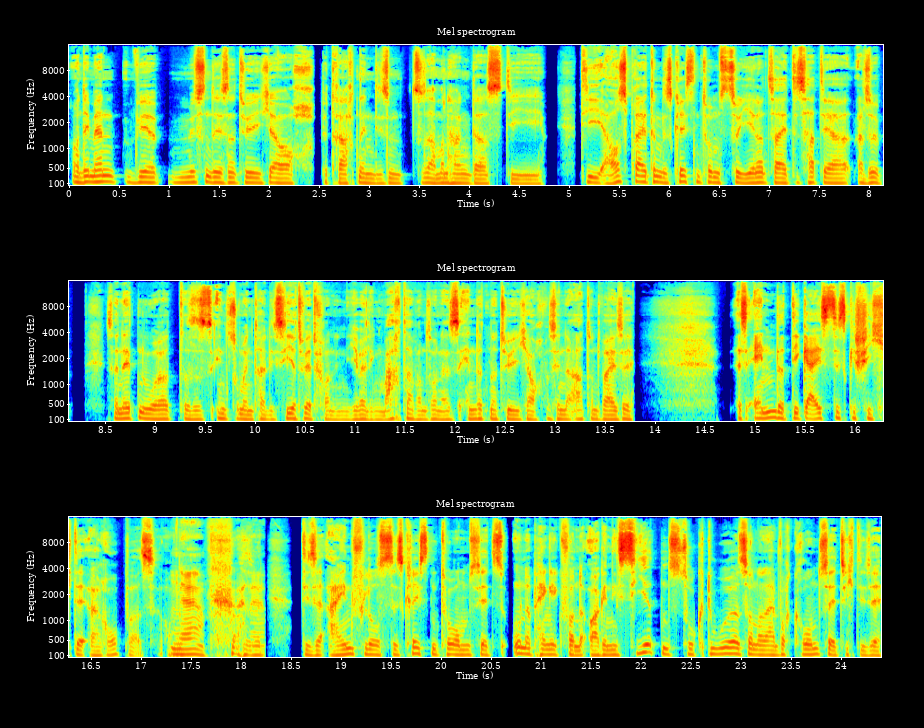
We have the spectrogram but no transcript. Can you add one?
Und ich meine, wir müssen das natürlich auch betrachten in diesem Zusammenhang, dass die, die Ausbreitung des Christentums zu jener Zeit, das hat ja, also es ist ja nicht nur, dass es instrumentalisiert wird von den jeweiligen Machthabern, sondern es ändert natürlich auch was in der Art und Weise, es ändert die Geistesgeschichte Europas. Ja, also ja. dieser Einfluss des Christentums jetzt unabhängig von der organisierten Struktur, sondern einfach grundsätzlich diese,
